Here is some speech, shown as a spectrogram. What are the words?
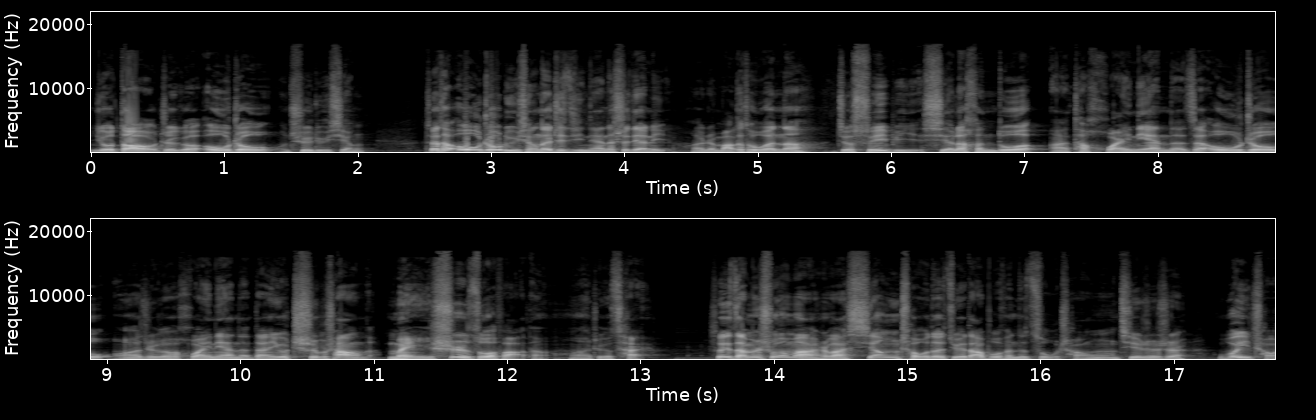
又到这个欧洲去旅行，在他欧洲旅行的这几年的时间里啊，这马克吐温呢就随笔写了很多啊，他怀念的在欧洲啊这个怀念的但又吃不上的美式做法的啊这个菜。所以咱们说嘛，是吧？乡愁的绝大部分的组成其实是味愁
